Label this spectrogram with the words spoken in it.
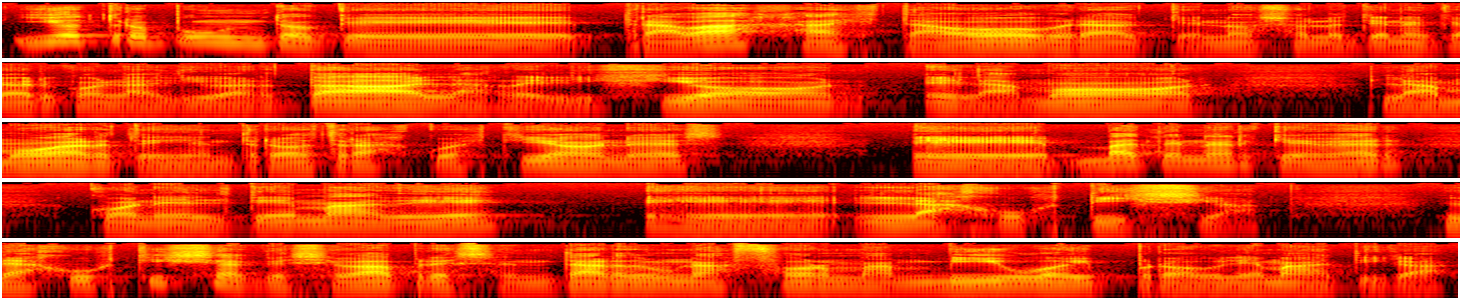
Y otro punto que trabaja esta obra, que no solo tiene que ver con la libertad, la religión, el amor, la muerte y entre otras cuestiones, eh, va a tener que ver con el tema de eh, la justicia. La justicia que se va a presentar de una forma ambigua y problemática.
